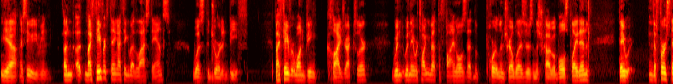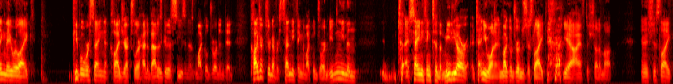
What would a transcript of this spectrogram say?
Yeah, I see what you mean. Uh, my favorite thing I think about The Last Dance was the Jordan beef. My favorite one being Clyde Drexler. When when they were talking about the finals that the Portland Trailblazers and the Chicago Bulls played in, they were the first thing they were like. People were saying that Clyde Drexler had about as good a season as Michael Jordan did. Clyde Drexler never said anything to Michael Jordan. He didn't even to uh, say anything to the media or to anyone. And Michael Jordan was just like, "Yeah, I have to shut him up." And it's just like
